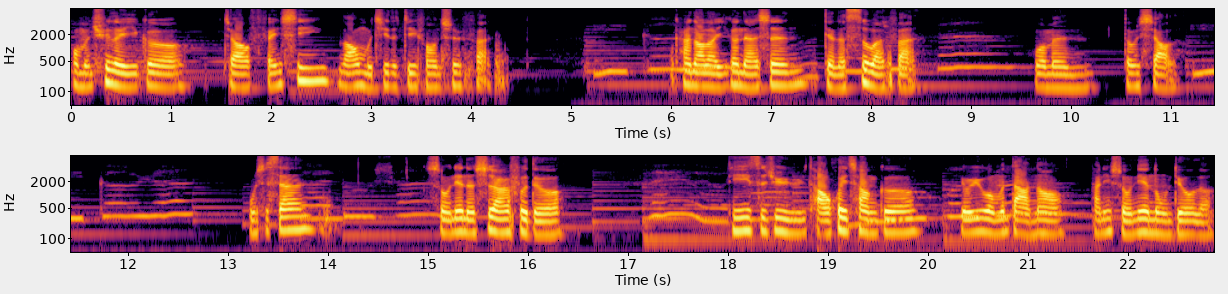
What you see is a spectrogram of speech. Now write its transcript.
我们去了一个叫肥西老母鸡的地方吃饭。看到了一个男生点了四碗饭，我们都笑了。五十三，手念的失而复得。第一次去堂会唱歌，由于我们打闹，把你手链弄丢了。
